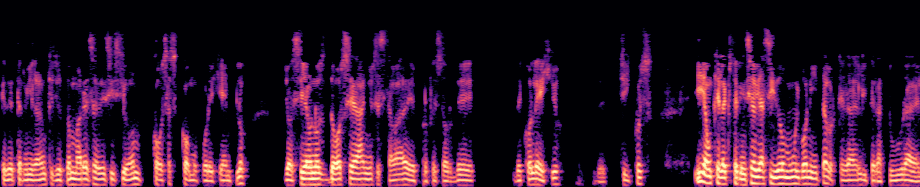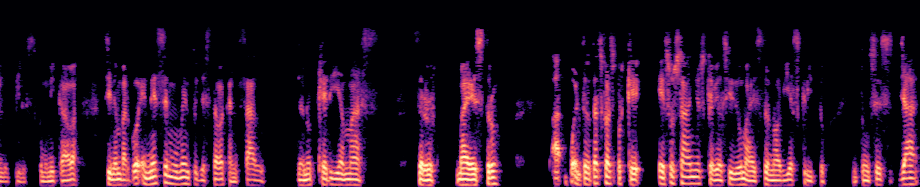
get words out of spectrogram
que determinaron que yo tomara esa decisión, cosas como, por ejemplo, yo hacía unos 12 años estaba de profesor de, de colegio, de chicos, y aunque la experiencia había sido muy bonita porque era de literatura, de lo que les comunicaba, sin embargo, en ese momento ya estaba cansado, ya no quería más ser maestro entre otras cosas porque esos años que había sido maestro no había escrito. Entonces ya,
